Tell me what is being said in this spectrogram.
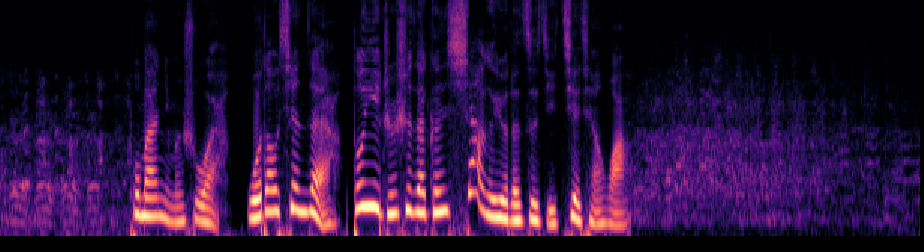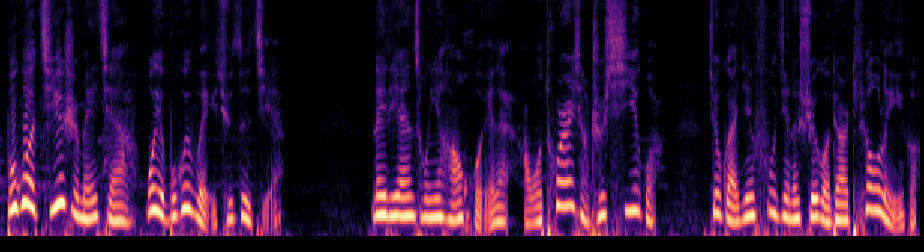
不瞒你们说呀，我到现在啊都一直是在跟下个月的自己借钱花。不过即使没钱啊，我也不会委屈自己。那天从银行回来啊，我突然想吃西瓜，就拐进附近的水果店挑了一个。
